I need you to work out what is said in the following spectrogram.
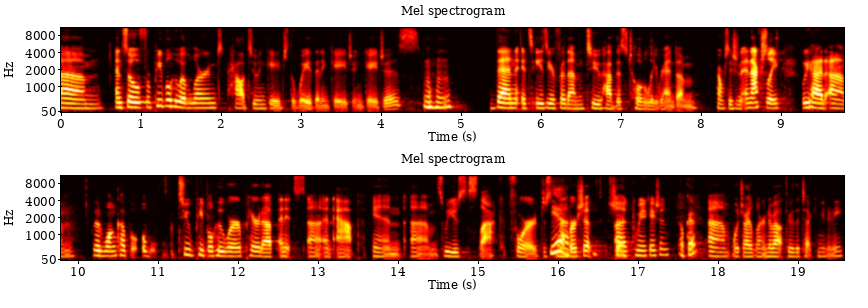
Um, and so for people who have learned how to engage the way that engage engages, Mm-hmm. then it's easier for them to have this totally random conversation. And actually, we had um, we had one couple, two people who were paired up, and it's uh, an app in um, so we use Slack for just Yeah, membership uh, communication Okay. um, which I learned about through the tech community.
